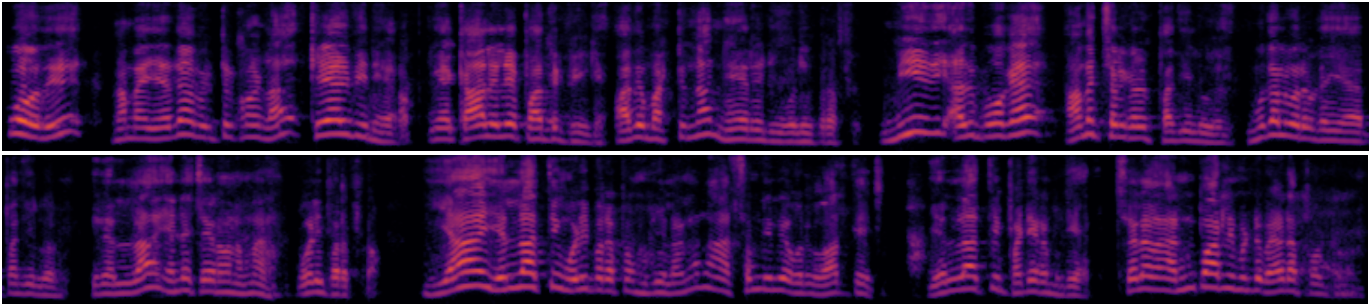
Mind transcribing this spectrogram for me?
இப்போது நம்ம எதை விட்டுருக்கோம்னா கேள்வி நேரம். நீங்க காலையிலே பார்த்துருப்பீங்க. அது மட்டும்தான் நேரடி ஒளிபரப்பு. மீதி அது போக அமைச்சர்கள் பதில் பதிலுரை முதல்வருடைய பதில் பதிலுரை. இதெல்லாம் என்ன செய்யறோம் நம்ம? ஒளிபரப்புறோம். ஏன் எல்லாத்தையும் ஒளிபரப்ப முடியலன்னா நான் அசம்பிளியில ஒரு வார்த்தை எல்லாத்தையும் பண்ணிட முடியாது. சில அன்பார்லிமெண்ட் வேட போட்டுருவோம்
